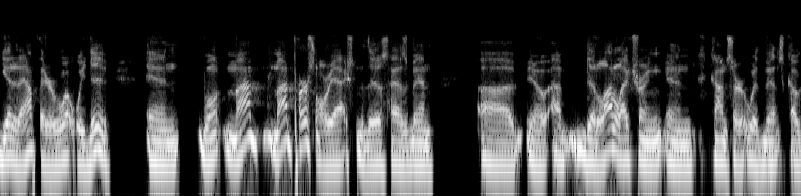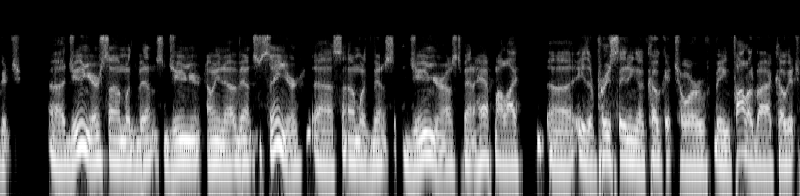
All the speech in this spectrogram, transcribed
get it out there, what we do. And well, my, my personal reaction to this has been, uh, you know, I did a lot of lecturing in concert with Vince Kokich uh, Junior, some with Vince Junior. I mean, uh, Vince Senior, uh, some with Vince Junior. I spent half my life uh, either preceding a Kokich or being followed by a Kokich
